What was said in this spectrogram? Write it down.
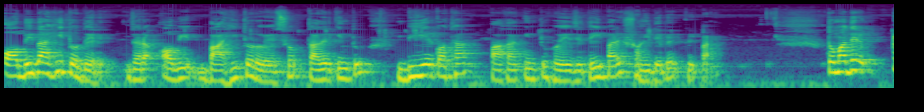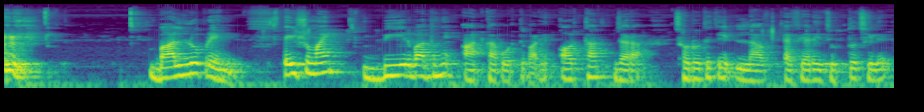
অবিবাহিতদের, যারা অবিবাহিত রয়েছে, তাদের কিন্তু বিয়ের কথা পাকা কিন্তু হয়ে যেতেই পারে শনিদেবের কৃপায়। তোমাদের বাল্যপ্রেম এই সময় বিয়ের বাঁধনে আটকা পড়তে পারে। অর্থাৎ যারা ছোট থেকে লাভ অ্যাফেয়ারে যুক্ত ছিলে,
